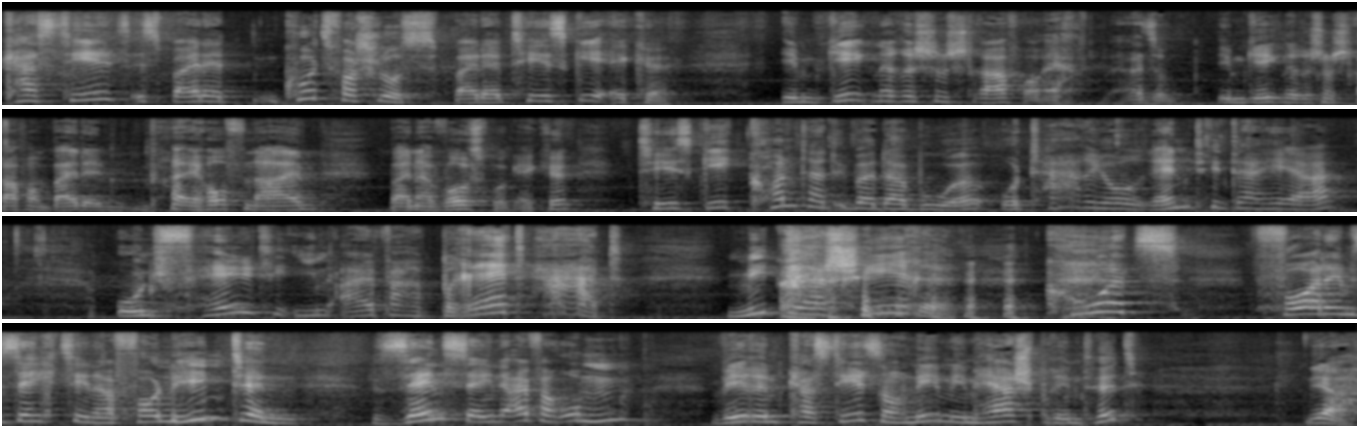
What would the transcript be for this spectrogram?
Castells ist bei der, kurz vor Schluss bei der TSG-Ecke im gegnerischen Strafraum, also im gegnerischen Strafraum bei, den, bei Hoffenheim bei einer Wolfsburg-Ecke. TSG kontert über Dabur, Otario rennt hinterher und fällt ihn einfach bretthart mit der Schere kurz vor dem 16er von hinten senzt er ihn einfach um, während Castells noch neben ihm her sprintet. Ja,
